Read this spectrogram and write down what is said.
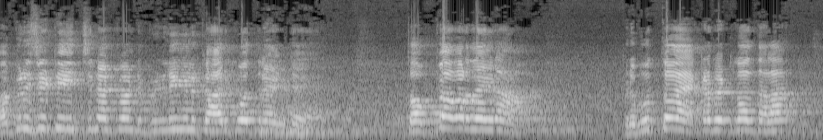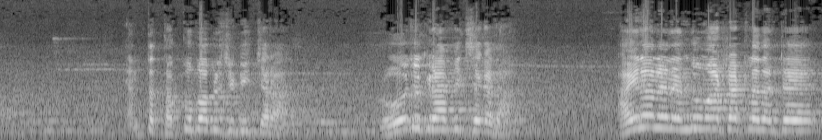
పబ్లిసిటీ ఇచ్చినటువంటి బిల్డింగ్లు కారిపోతున్నాయంటే తప్పు ఎవరిదైనా ప్రభుత్వం ఎక్కడ పెట్టుకోవాలి తలా? ఎంత తక్కువ పబ్లిసిటీ ఇచ్చారా? రోజు గ్రాఫిక్సే కదా. అయినా నేను ఎందుకు మాట్లాడలేదంటే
